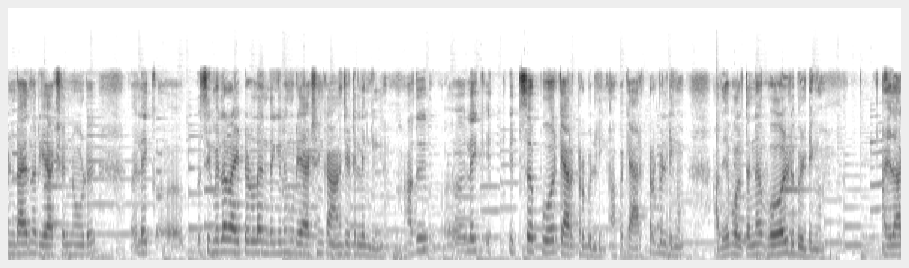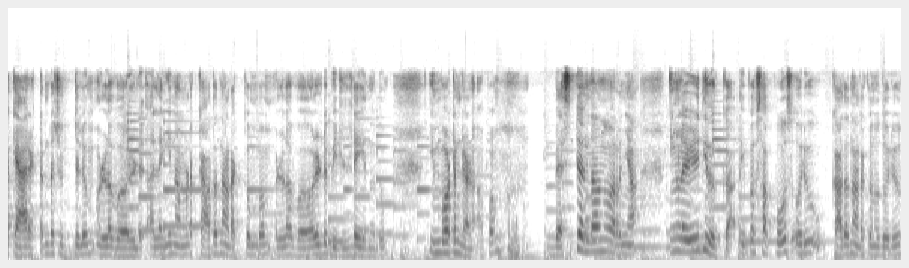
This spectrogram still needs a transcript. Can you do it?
ഉണ്ടായിരുന്ന റിയാക്ഷനോട് ലൈക്ക് സിമിലർ ആയിട്ടുള്ള എന്തെങ്കിലും റിയാക്ഷൻ കാണിച്ചിട്ടില്ലെങ്കിൽ അത് like it's a poor character building അപ്പോൾ ക്യാരക്ടർ ബിൽഡിങ്ങും അതേപോലെ തന്നെ വേൾഡ് ബിൽഡിങ്ങും അതായത് ആ ക്യാരക്ടറിന്റെ ചുറ്റിലും ഉള്ള വേൾഡ് അല്ലെങ്കിൽ നമ്മുടെ കഥ നടക്കുമ്പം ഉള്ള വേൾഡ് ബിൽഡ് ചെയ്യുന്നതും ഇമ്പോർട്ടന്റ് ആണ്. അപ്പം ബെസ്റ്റ് എന്താണെന്ന് പറഞ്ഞാൽ നിങ്ങൾ എഴുതി വെക്കുക. ഇപ്പോൾ സപ്പോസ് ഒരു കഥ നടക്കുന്നത് ഒരു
